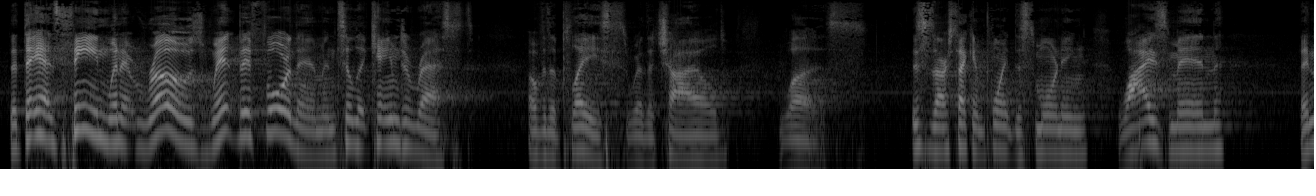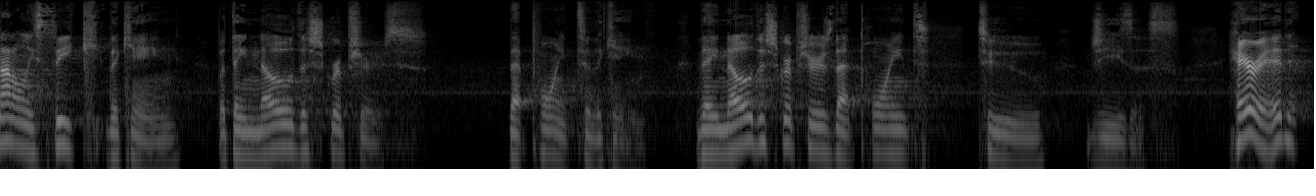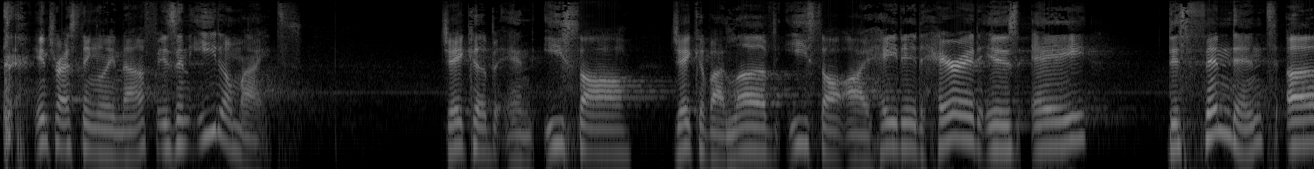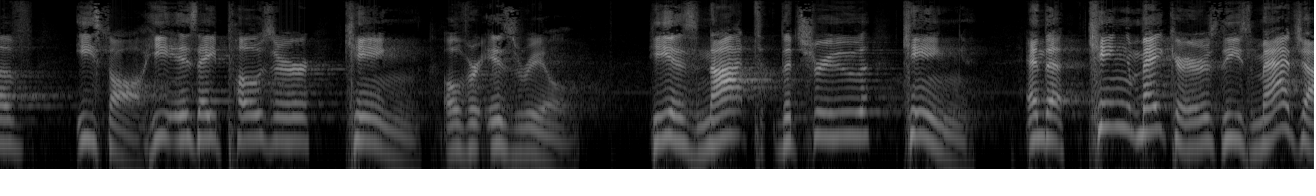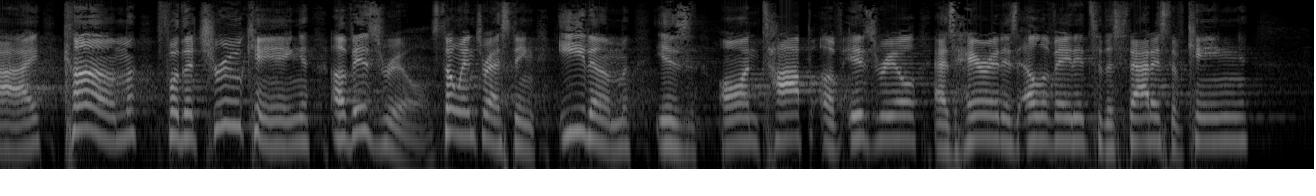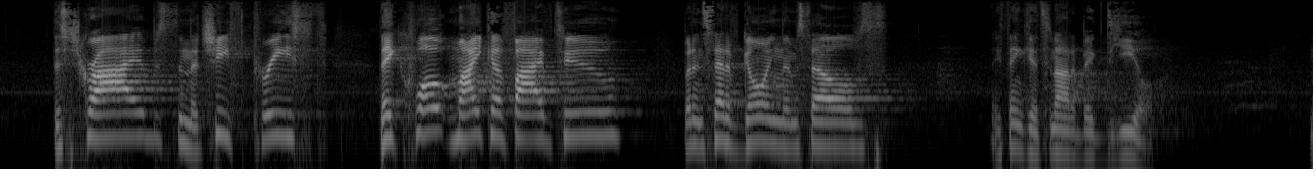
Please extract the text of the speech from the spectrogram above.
that they had seen when it rose went before them until it came to rest over the place where the child was. This is our second point this morning. Wise men, they not only seek the king, but they know the scriptures that point to the king. They know the scriptures that point to Jesus. Herod, interestingly enough, is an Edomite. Jacob and Esau Jacob I loved, Esau I hated. Herod is a descendant of Esau. He is a poser king over Israel. He is not the true king. And the king makers, these magi, come for the true king of Israel. So interesting. Edom is on top of Israel as Herod is elevated to the status of king. The scribes and the chief priest, they quote Micah 5 2, but instead of going themselves, they think it's not a big deal.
